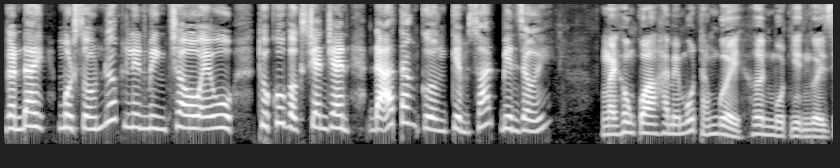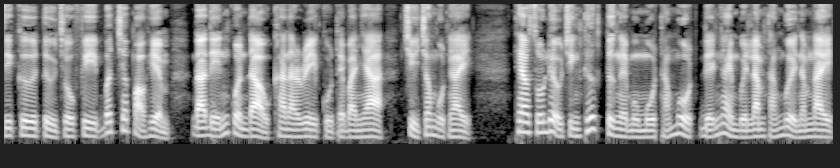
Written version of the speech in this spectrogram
gần đây một số nước Liên minh châu Âu EU thuộc khu vực Schengen đã tăng cường kiểm soát biên giới. Ngày hôm qua 21 tháng 10, hơn 1.000 người di cư từ châu Phi bất chấp mạo hiểm đã đến quần đảo Canary của Tây Ban Nha chỉ trong một ngày. Theo số liệu chính thức từ ngày 1 tháng 1 đến ngày 15 tháng 10 năm nay,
